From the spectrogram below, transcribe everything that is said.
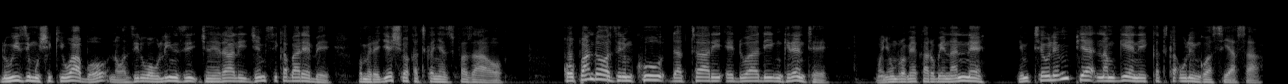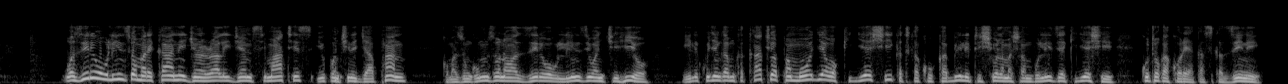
Luizi Mushikiwabo na waziri wa ulinzi Jenerali James Kabarebe wamerejeshwa katika nyadhifa zao. Kwa upande wa waziri mkuu Daktari Edward Ngirente mwenye umri wa miaka 44 ni mteule mpya na mgeni katika ulingo wa siasa. Waziri wa ulinzi wa Marekani Jenerali James Mattis yupo nchini Japan kwa mazungumzo na waziri wa ulinzi wa nchi hiyo ili kujenga mkakati wa pamoja wa kijeshi katika kukabili tishio la mashambulizi ya kijeshi kutoka Korea Kaskazini.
